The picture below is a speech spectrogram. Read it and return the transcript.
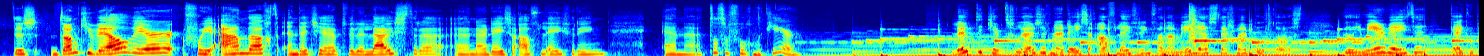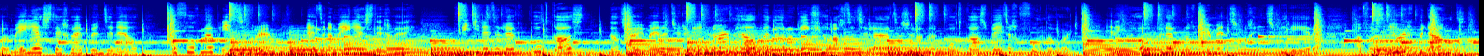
dus dank je wel weer voor je aandacht en dat je hebt willen luisteren eh, naar deze aflevering. En eh, tot de volgende keer. Leuk dat je hebt geluisterd naar deze aflevering van Amelia Stegwij podcast. Wil je meer weten? Kijk op ameliastegwij.nl of volg mij op Instagram, Amelia Stegwij. Vind je dit een leuke podcast? Dan zou je mij natuurlijk enorm helpen door een review achter te laten, zodat mijn podcast beter gevonden wordt. En ik hopelijk nog meer mensen mag inspireren. Alvast heel erg bedankt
